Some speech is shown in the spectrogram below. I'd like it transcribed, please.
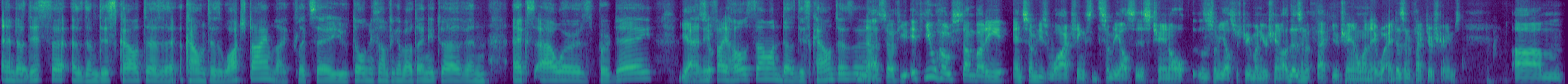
And does this uh, as then this count as a, count as watch time? Like, let's say you told me something about I need to have an X hours per day. yeah. and so, if I host someone, does this count as a, No, so if you if you host somebody and somebody's watching somebody else's channel, somebody else's stream on your channel, it doesn't affect your channel in any way. It doesn't affect your streams. Um,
